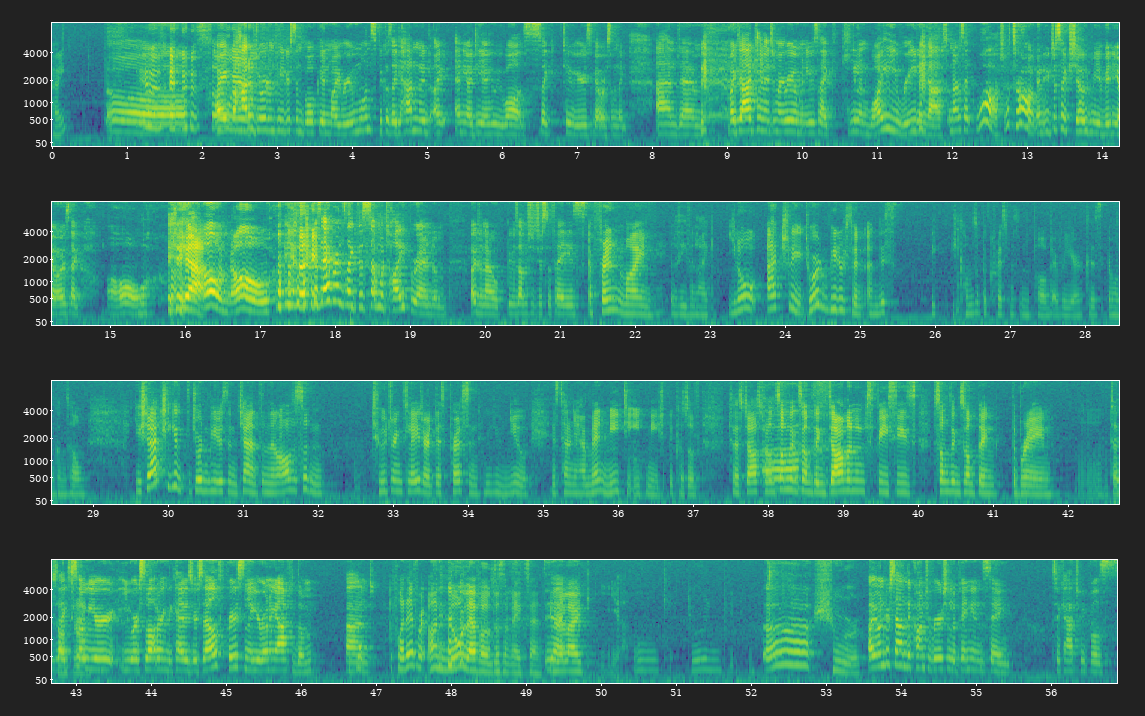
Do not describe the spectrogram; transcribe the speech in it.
thanks. Oh. it was so I weird. had a Jordan Peterson book in my room once because I hadn't I, any idea who he was. It's like two years ago or something. And um, my dad came into my room and he was like, Keelan, why are you reading that? And I was like, what? What's wrong? And he just like showed me a video. I was like, oh. yeah. oh no. Because everyone's like, there's so much hype around him. I don't know. It was obviously just a phase. a friend of mine was even like, you know, actually, Jordan Peterson, and this, it, it comes up at Christmas in the pub every year because everyone comes home. You should actually give Jordan Peterson a chance, and then all of a sudden, two drinks later, this person who you knew is telling you how men need to eat meat because of testosterone, something Oh. something, dominant species, something something, the brain. mm, It's like, so you're you were slaughtering the cows yourself. Personally, you're running after them, and Whatever, on no level does it make sense. Yeah. You're like, yeah, okay, Jordan Peterson. uh, Sure. I understand the controversial opinions thing to catch people's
